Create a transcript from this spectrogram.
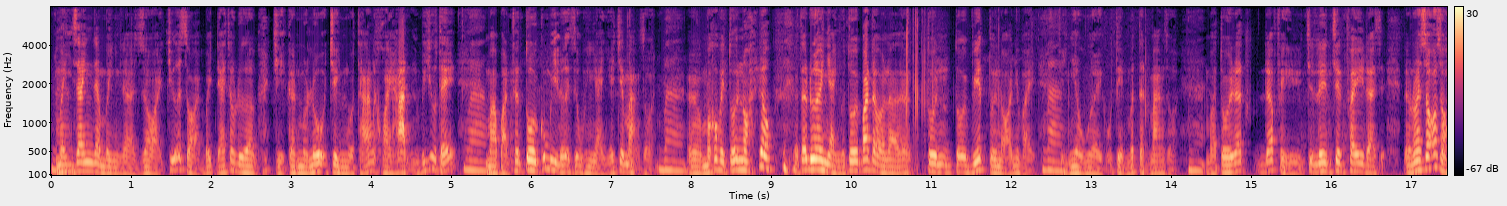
Dạ. mệnh danh là mình là giỏi chữa giỏi bệnh đái tháo đường chỉ cần một lộ trình một tháng là khỏi hẳn ví dụ thế yeah. Vâng. mà bản thân tôi cũng bị lợi dụng hình ảnh ở trên mạng rồi yeah. Vâng. uh, mà không phải tôi nói đâu người ta đưa hình ảnh của tôi bắt đầu là tôi tôi viết tôi nói như vậy yeah. Vâng. thì nhiều người cũng tiền mất tật mang rồi yeah. mà tôi đã đã phải lên trên face đã, đã nói rõ rồi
